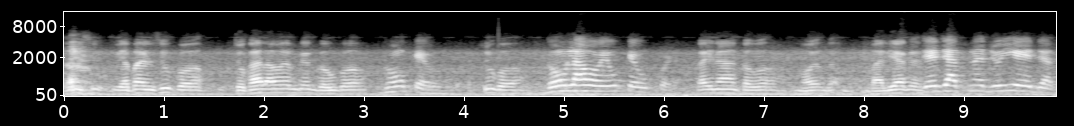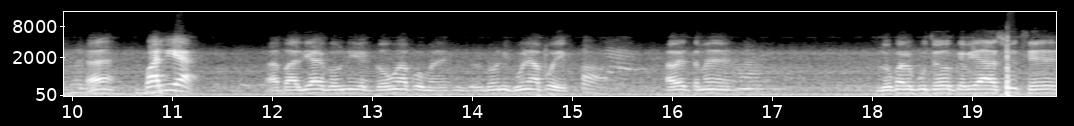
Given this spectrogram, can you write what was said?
તમે શું વેપારી શું કહો? ચોખા લાવો એમ કે ઘઉં કહો? ઘઉં કેવું? શું કહો? ઘઉં લાવો એવું કેવું પડે? કઈ ના કહો. મો- જે જાતના જોઈએ એ જાત. હા? વાલિયા આ બાલિયા ઘઉંની એક ઘઉં આપો મને. ઘઉંની ગુણ આપો એક. હવે તમે લોકોને પૂછો કે ભાઈ આ શું છે?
